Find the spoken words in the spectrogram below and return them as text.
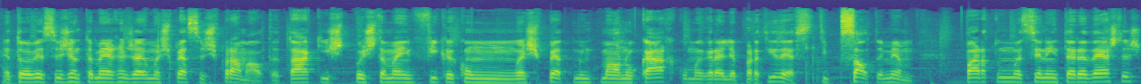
Então a ver se a gente também arranjar umas peças para a malta, tá? Que isto depois também fica com um aspecto muito mau no carro, com uma grelha partida, é tipo salta mesmo, parte uma cena inteira destas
